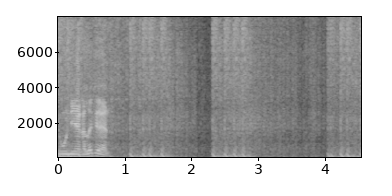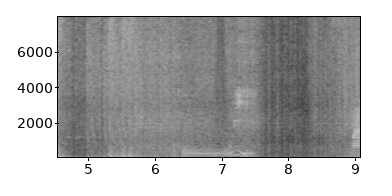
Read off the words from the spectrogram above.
ดูเนียกันเหลือเกินโอ้โหมา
